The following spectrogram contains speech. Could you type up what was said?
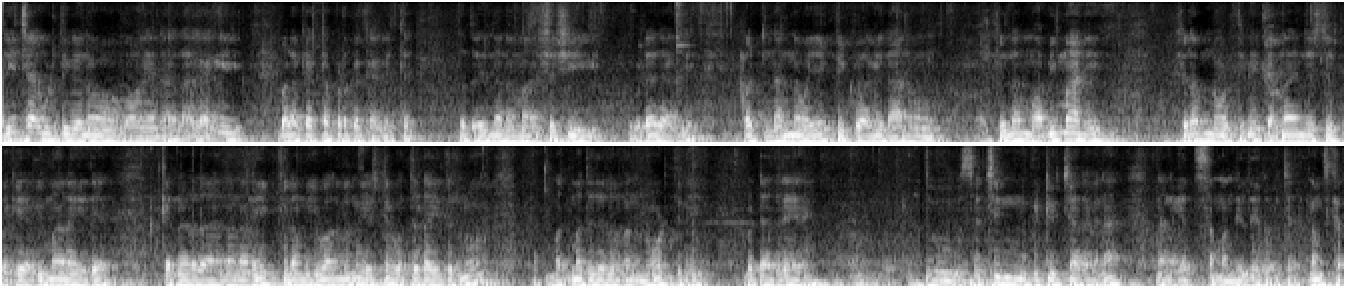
ರೀಚ್ ಆಗಿಬಿಡ್ತೀವೇನೋ ಭಾವನೆ ಇಲ್ಲ. ಹಾಗಾಗಿ ಭಾಳ ಕಷ್ಟಪಡಬೇಕಾಗುತ್ತೆ. ಅದರಿಂದ ನಮ್ಮ ಶಶಿ ಒಳ್ಳೆಯದಾಗಲಿ. ಬಟ್ ನನ್ನ ವೈಯಕ್ತಿಕವಾಗಿ ನಾನು ಫಿಲಮ್ ಅಭಿಮಾನಿ ಫಿಲಮ್ ನೋಡ್ತೀನಿ. ಕನ್ನಡ ಇಂಡಸ್ಟ್ರೀಸ್ ಬಗ್ಗೆ ಅಭಿಮಾನ ಇದೆ. ಕನ್ನಡದ ನಾನು ಅನೇಕ ಫಿಲಮ್ ಇವಾಗಲೂ ಎಷ್ಟೇ ಒತ್ತಡ ಇದ್ರೂ ಮಧ್ಯ ಮಧ್ಯದಲ್ಲಿ ನಾನು ನೋಡ್ತೀನಿ. ಬಟ್ ಆದರೆ ಅದು ಸಚಿನ್ ಬಿಟ್ಟು ವಿಚಾರವೇನ? ನನಗೆ ಅದು ಸಂಬಂಧ ಇಲ್ಲದೆ ಇರೋ ವಿಚಾರ. ನಮಸ್ಕಾರ.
